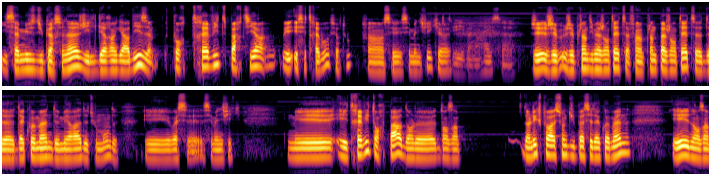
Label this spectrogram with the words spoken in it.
il s'amuse du personnage, il déringardise pour très vite partir, et, et c'est très beau surtout. Enfin, c'est, magnifique. euh, euh, j'ai- plein d'images en tête, enfin plein de pages en tête de- d'Aquaman, de, Mera, de tout le monde. Et ouais, c'est magnifique. Mais et très vite, on repart dans l'exploration du passé d'Aquaman et dans un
